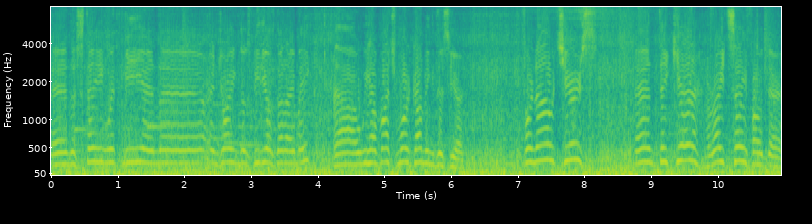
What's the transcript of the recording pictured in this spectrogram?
and staying with me and uh, enjoying those videos that I make. Uh, we have much more coming this year. For now, cheers and take care, ride safe out there.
